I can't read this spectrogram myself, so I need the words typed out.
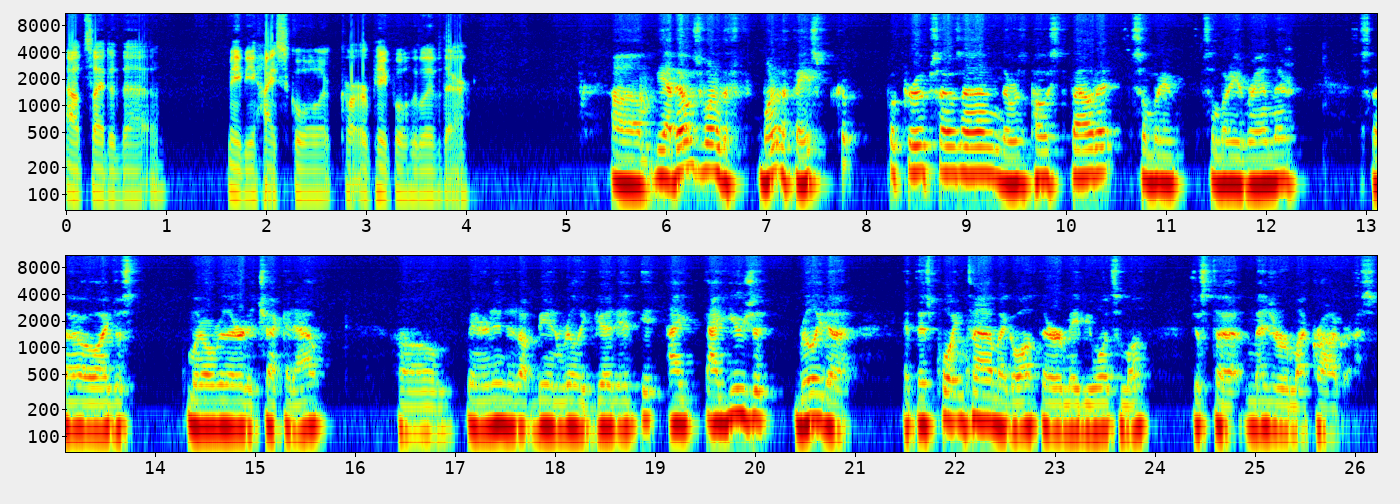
outside of the maybe high school or, or people who live there. Um, yeah, that was one of the one of the Facebook groups I was on. There was a post about it. Somebody somebody ran there, so I just went over there to check it out. Um, and it ended up being really good. It, it I I use it really to at this point in time. I go out there maybe once a month just to measure my progress.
